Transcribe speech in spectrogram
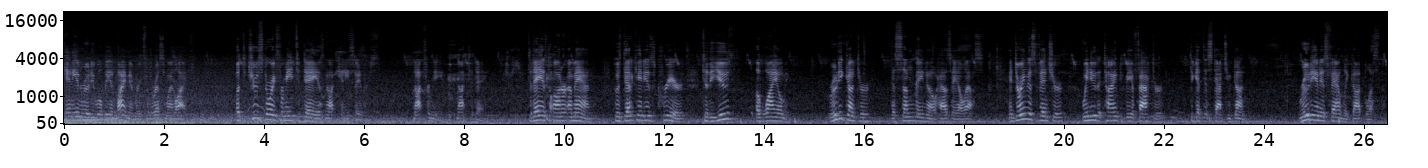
Kenny and Rudy will be in my memory for the rest of my life. But the true story for me today is not Kenny Sailors. Not for me, not today. Today is to honor a man who has dedicated his career to the youth of Wyoming. Rudy Gunter, as some may know, has ALS. And during this venture, we knew that time could be a factor to get this statue done. Rudy and his family, God bless them.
